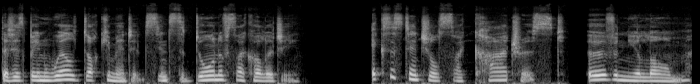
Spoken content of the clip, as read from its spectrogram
that has been well documented since the dawn of psychology. Existential psychiatrist Irvin Yalom,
